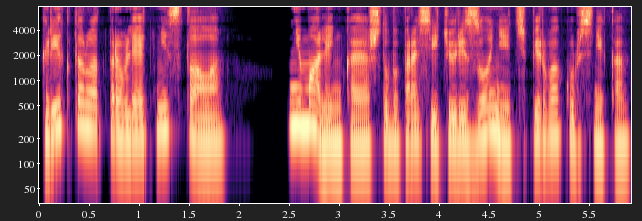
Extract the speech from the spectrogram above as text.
К ректору отправлять не стала. Не маленькая, чтобы просить урезонить первокурсника.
